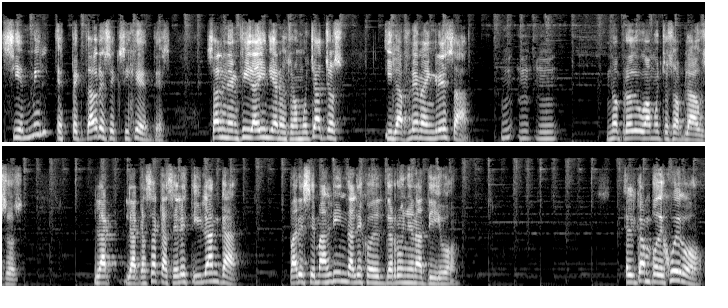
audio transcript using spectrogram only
100.000 espectadores exigentes. Salen en fila india nuestros muchachos y la flema inglesa mm, mm, mm, no produga muchos aplausos. La, casaca celeste y blanca parece más linda lejos del terruño nativo. El campo de juego,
